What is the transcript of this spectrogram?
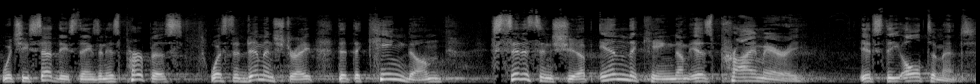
which he said these things. And his purpose was to demonstrate that the kingdom, citizenship in the kingdom, is primary, it's the ultimate.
